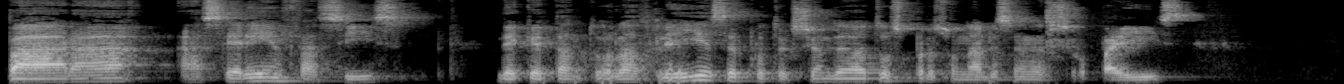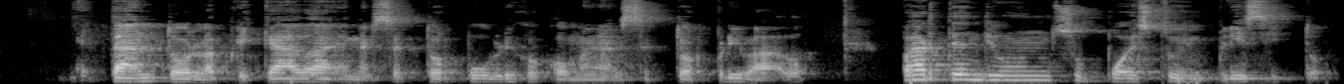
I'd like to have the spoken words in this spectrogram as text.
para hacer énfasis de que tanto las leyes de protección de datos personales en nuestro país, tanto la aplicada en el sector público como en el sector privado, parten de un supuesto implícito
